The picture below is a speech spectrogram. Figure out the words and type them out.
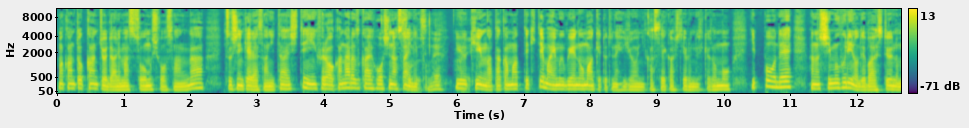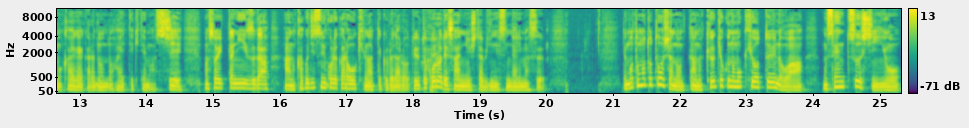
まあ、監督官庁であります総務省さんが通信キャリアさんに対してインフラを必ず開放しなさいねという機運が高まってきて、まあ、MVNO マーケットというのは非常に活性化しているんですけども、一方で、あの、SIM フリーのデバイスというのも海外からどんどん入ってきてますし、まあ、そういったニーズが、あの、確実にこれから大きくなってくるだろうというところで参入したビジネスになります。で、もともと当社のあの究極の目標というのは、無線通信を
